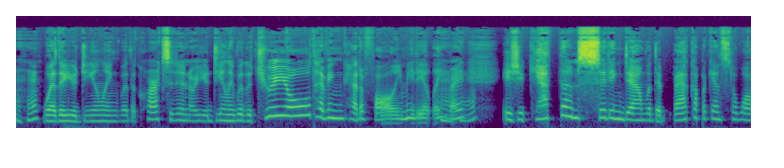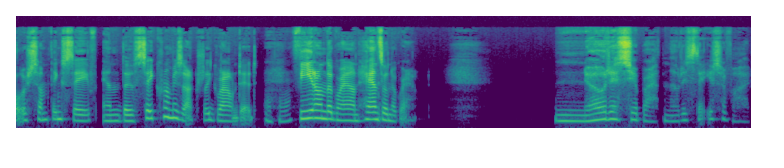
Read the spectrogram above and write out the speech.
Mm-hmm. whether you're dealing with a car accident or you're dealing with a two year old having had a fall immediately, right? Is you get them sitting down with their back up against the wall or something safe, and the sacrum is actually grounded, feet on the ground, hands on the ground. Notice your breath. Notice that you survived.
